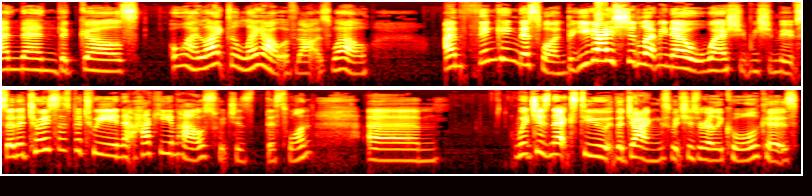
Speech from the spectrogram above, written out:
and then the girls Oh, I like the layout of that as well. I'm thinking this one, but you guys should let me know where should we should move. So the choice is between Hakim House, which is this one, um, which is next to the Jangs, which is really cool because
